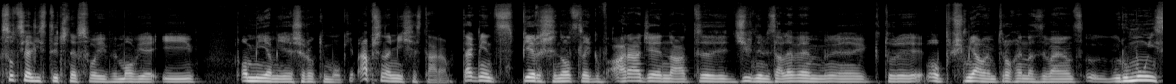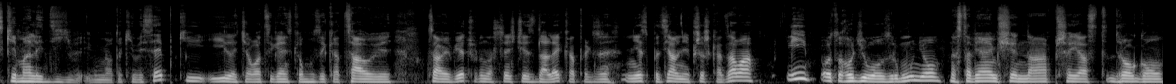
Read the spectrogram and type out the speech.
socjalistyczne w swojej wymowie i omijam je szerokim łukiem, a przynajmniej się staram. Tak więc pierwszy nocleg w Aradzie nad e, dziwnym zalewem, e, który obśmiałem trochę nazywając rumuńskie Malediwy. Miał takie wysepki i leciała cygańska muzyka cały, cały wieczór. Na szczęście z daleka, także niespecjalnie przeszkadzała. I o co chodziło z Rumunią? Nastawiałem się na przejazd drogą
